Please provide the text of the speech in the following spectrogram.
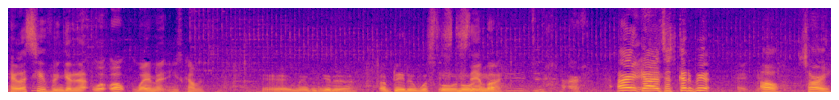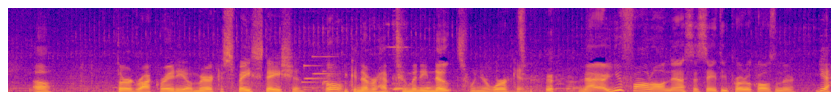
Hey, let's see if we can get an. Oh, oh wait a minute, he's coming. Yeah, maybe we can get an update of what's going on. Stand by. All right, guys, it's gonna be. A... Oh, sorry. Oh, Third Rock Radio, America's Space Station. Cool. You can never have too many notes when you're working. now, are you following all NASA safety protocols in there? Yeah,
